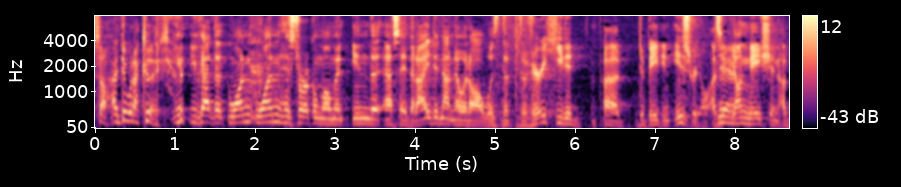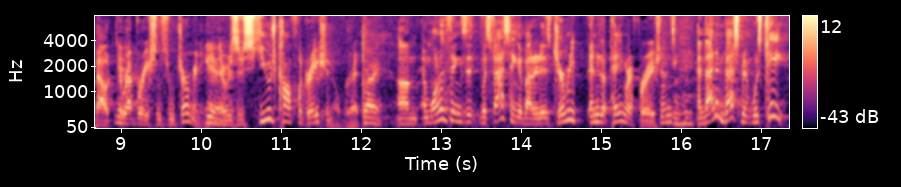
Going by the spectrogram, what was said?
so I did what I could. you, you got the one one historical moment in the essay that I did not know at all was the, the very heated uh, debate in Israel as Yeah. a young nation about Yeah. reparations from Germany, Yeah. and there was this huge conflagration over it. Right. Um, and one of the things that was fascinating about it is Germany ended up paying reparations, and that investment was key.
